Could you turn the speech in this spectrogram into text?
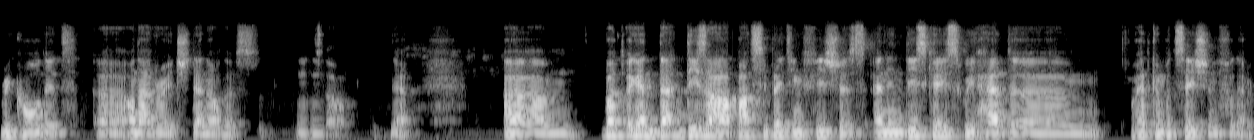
recorded uh, on average than others. Mm-hmm. So yeah. Um, but again, that these are participating fishes, and in this case, we had um, we had compensation for them.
